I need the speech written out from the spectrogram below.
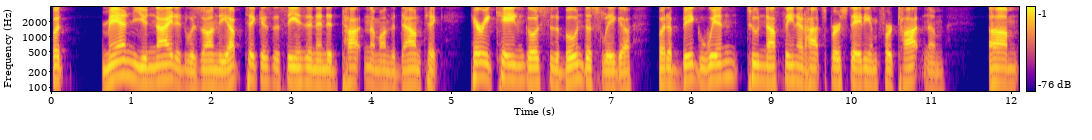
but Man United was on the uptick as the season ended. Tottenham on the downtick. Harry Kane goes to the Bundesliga, but a big win, two nothing at Hotspur Stadium for Tottenham. Um,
